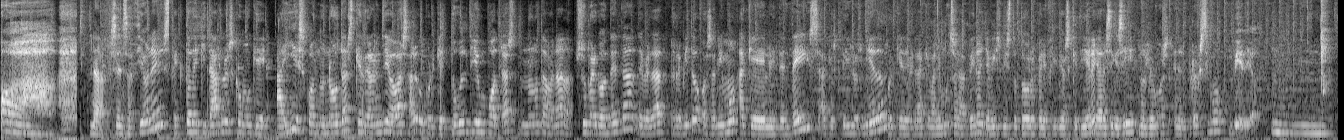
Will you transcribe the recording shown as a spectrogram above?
¡Ah! Nada, sensaciones, efecto de quitarlo es como que ahí es cuando notas que realmente llevabas algo, porque todo el tiempo atrás no notaba nada. Súper contenta, de verdad, repito, os animo a que lo intentéis, a que os quitéis los miedos, porque de verdad que vale mucho la pena, ya habéis visto todos los beneficios que tiene. Y ahora sí que sí, nos vemos en el próximo vídeo. Mm.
